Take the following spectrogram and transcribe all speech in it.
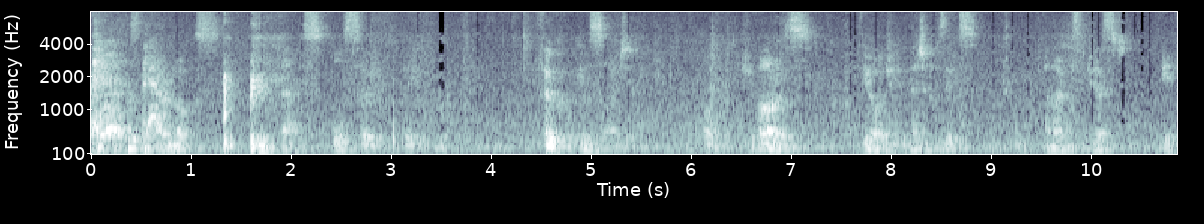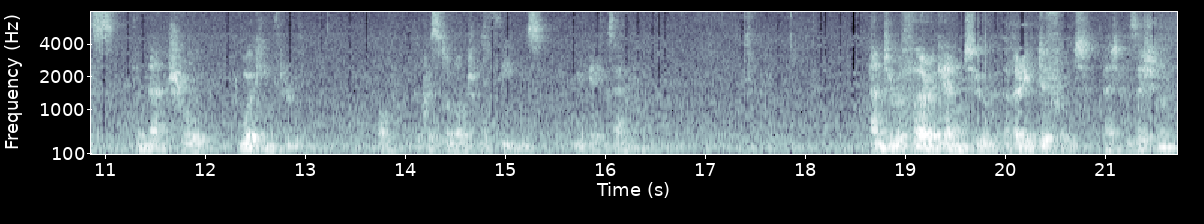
That's the paradox. That's also the focal insight of Przywara's theology and metaphysics, and I would suggest it's the natural working through of the Christological themes we've been examining. And to refer again to a very different metaphysician,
